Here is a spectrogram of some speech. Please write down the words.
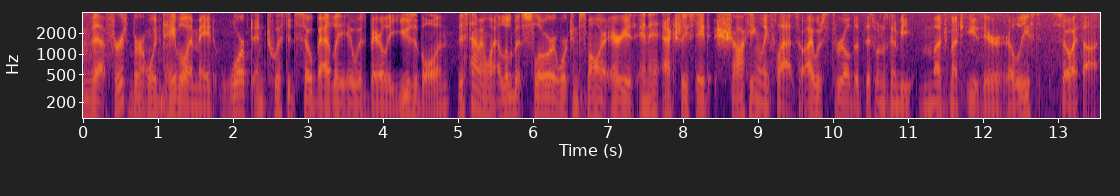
That first burnt wood table I made warped and twisted so badly it was barely usable, and this time I went a little bit slower, worked in smaller areas, and it actually stayed shockingly flat, so I was thrilled that this one was going to be much, much easier, at least so I thought.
